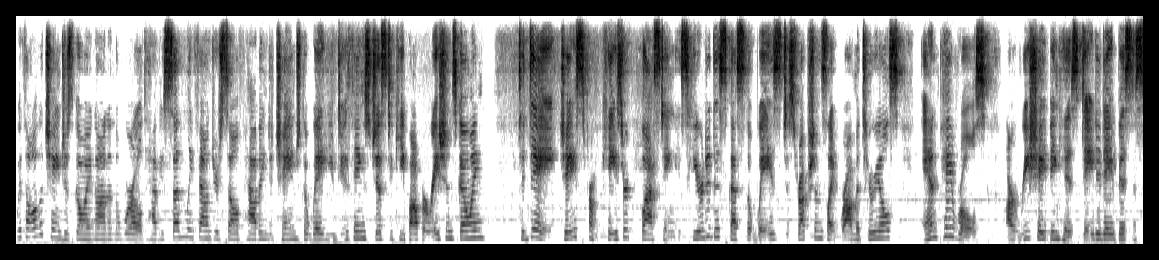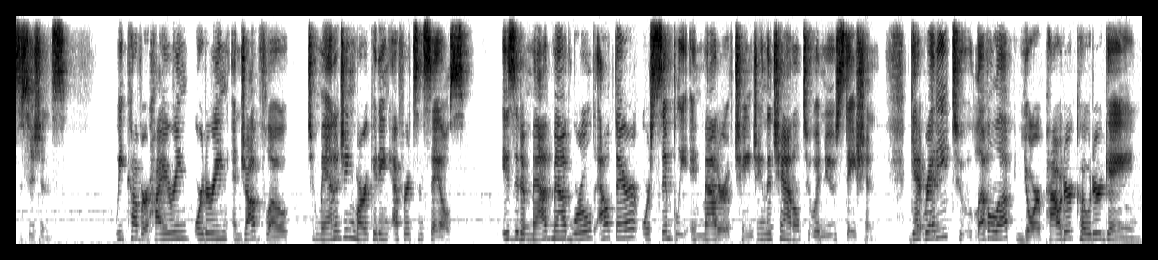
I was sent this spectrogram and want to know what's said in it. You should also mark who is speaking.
Speaker 1: With all the changes going on in the world, have you suddenly found yourself having to change the way you do things just to keep operations going? Today, Jace from Kaiser Blasting is here to discuss the ways disruptions like raw materials and payrolls are reshaping his day to day business decisions. We cover hiring, ordering, and job flow to managing marketing efforts and sales. Is it a mad, mad world out there, or simply a matter of changing the channel to a new station? Get ready to level up your powder coater game.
